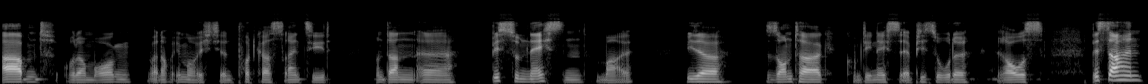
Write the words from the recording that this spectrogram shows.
Abend oder Morgen, wann auch immer euch den Podcast reinzieht. Und dann äh, bis zum nächsten Mal. Wieder Sonntag kommt die nächste Episode raus. Bis dahin,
